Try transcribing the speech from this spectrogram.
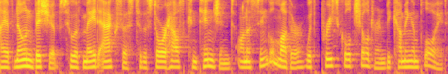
I have known bishops who have made access to the storehouse contingent on a single mother with preschool children becoming employed,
